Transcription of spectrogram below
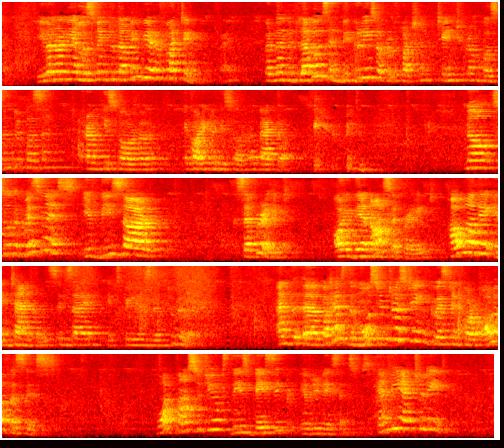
Even when we are listening to something, we are reflecting. But then the levels and degrees of reflection change from person to person, from his or her, according to his or her background. Now, so the question is, if these are separate, or if they are not separate, how are they entangled since I experience them together? And uh, perhaps the most interesting question for all of us is, what constitutes these basic everyday senses? Can we actually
